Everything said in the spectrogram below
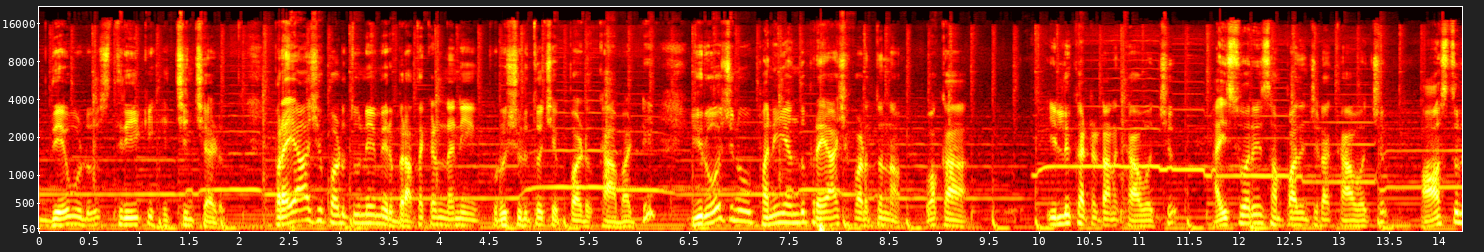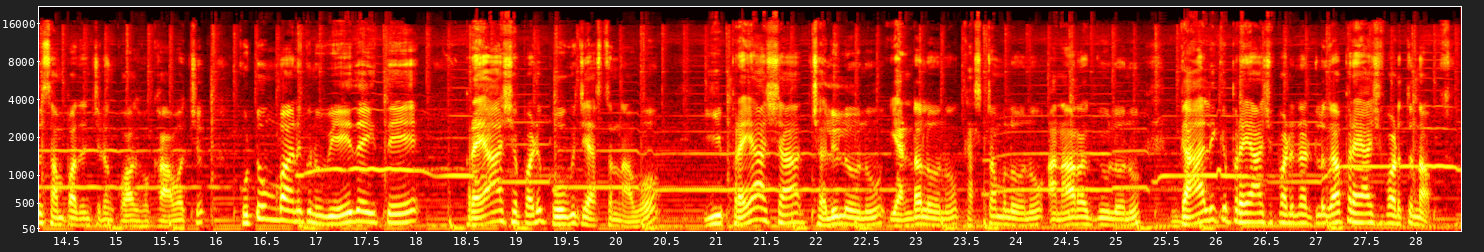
దేవుడు స్త్రీకి హెచ్చించాడు. ప్రయాస పడుతూనే మీరు బ్రతకండి పురుషుడితో చెప్పాడు. కాబట్టి ఈరోజు నువ్వు పని ఎందు ప్రయాస పడుతున్నావు. ఒక ఇల్లు కట్టడానికి కావచ్చు ఐశ్వర్యం సంపాదించడం కావచ్చు ఆస్తులు సంపాదించడం కో- కావచ్చు కుటుంబానికి నువ్వు ఏదైతే ప్రయాసపడి పోగు చేస్తున్నావో ఈ ప్రయాస చలిలోను ఎండలోను కష్టంలోను అనారోగ్యంలోను గాలికి ప్రయాసపడినట్లుగా ప్రయాసపడుతున్నావు.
